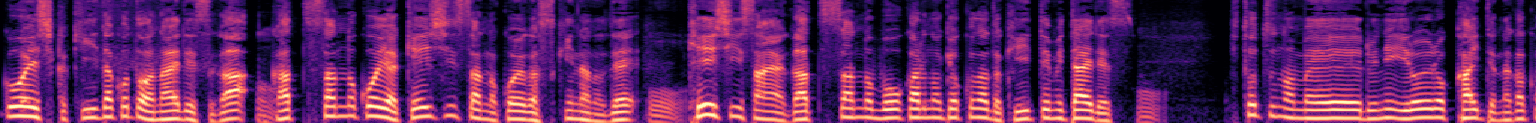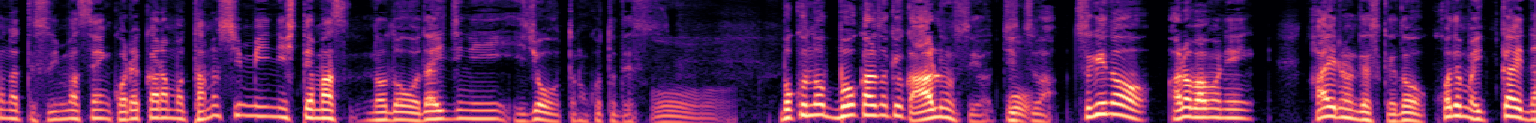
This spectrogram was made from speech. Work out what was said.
声しか聞いたことはないですが、うんガッツさんの声やケイシーさんの声が好きなので。ケイシーさんやガッツさんのボーカルの曲など聞いてみたいです。一つのメールにいろいろ書いて長くなってすみません。これからも楽しみにしてます。喉を大事に以上とのことです。お僕のボーカルの曲あるんですよ、実は。次のアルバムに入るんですけど、ここでも一回流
